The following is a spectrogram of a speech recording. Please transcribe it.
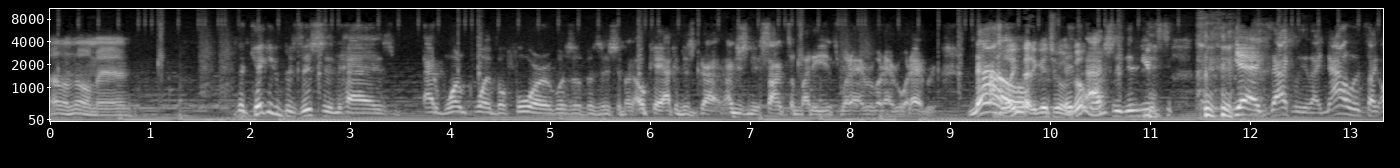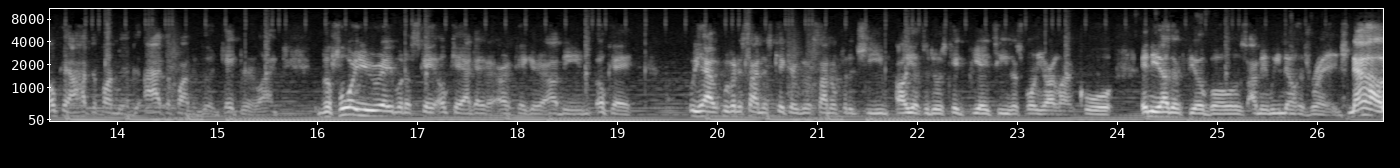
I don't know, man. the kicking position has at one point before was a position like okay, I can just grab, I just need to sign somebody. It's whatever, whatever, whatever. Now Well, you better get you a good one. actually you, yeah, exactly. Like now, it's like okay, I have to find a, I have to find a good kicker. Like before, you were able to skate. Okay, I got an a kicker. I mean, okay, we have we're gonna sign this kicker. We're gonna sign him for the chief. All you have to do is kick PATs. That's one yard line. Cool. Any other field goals? I mean, we know his range. Now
